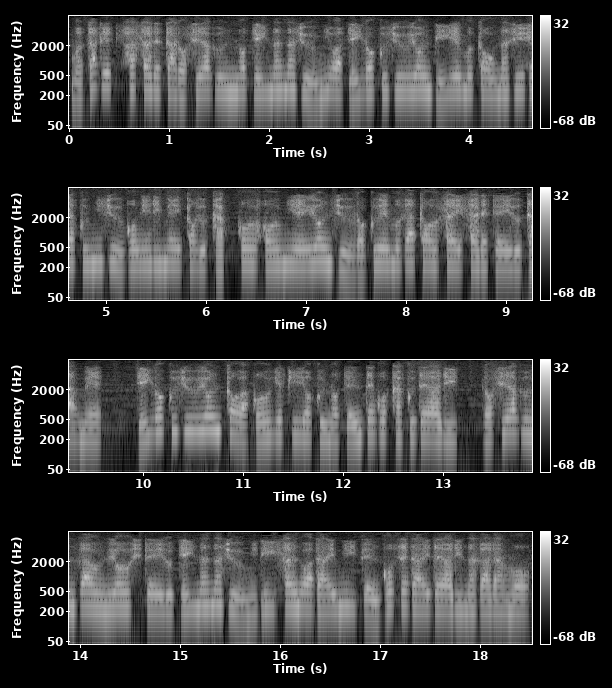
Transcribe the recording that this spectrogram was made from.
また撃破されたロシア軍の T72 は T64BM と同じ 125mm 滑空砲に A46M が搭載されているため、T64 とは攻撃力の点で互角であり、ロシア軍が運用している T72B3 は第2.5世代でありながらも、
